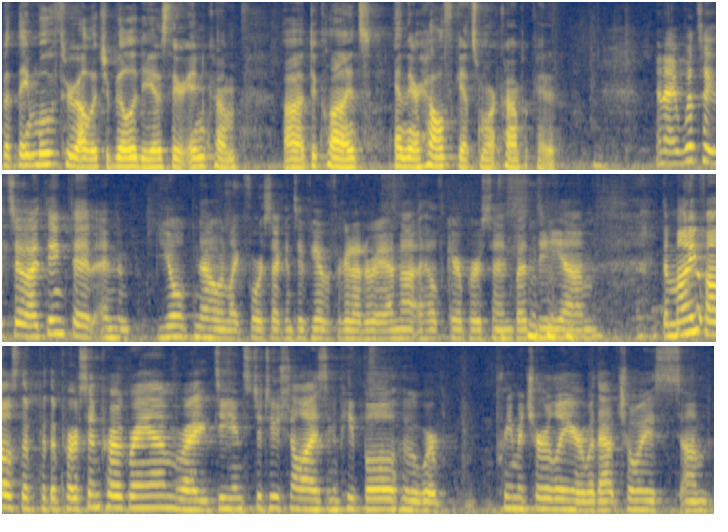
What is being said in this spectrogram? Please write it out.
but they move through eligibility as their income uh, declines and their health gets more complicated. And I will say, so I think that, and you'll know in like four seconds if you haven't figured out already, I'm not a healthcare person, but the, um, the money follows the, the person program, right? Deinstitutionalizing people who were prematurely or without choice, um,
